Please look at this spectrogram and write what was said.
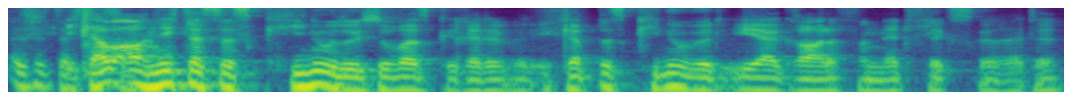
Also ich glaube auch nicht, dass das Kino durch sowas gerettet wird. Ich glaube, das Kino wird eher gerade von Netflix gerettet.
